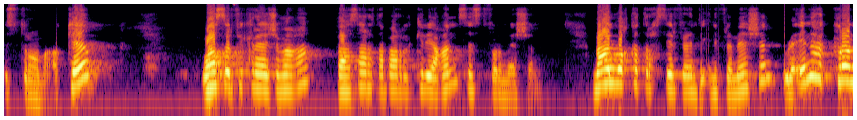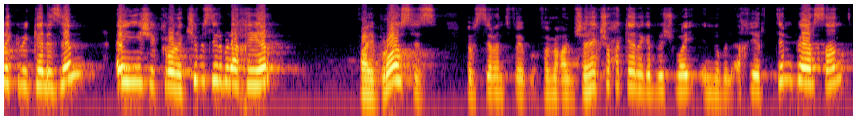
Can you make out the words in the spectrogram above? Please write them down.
stroma okay؟ واصل الفكرة يا جماعة؟ فصارت عباره الكلية عن cyst formation مع الوقت رح يصير في عندي inflammation ولأنها chronic mechanism أي شيء chronic شو بصير بالأخير؟ fibrosis. فبصير fiber فمع مشان هيك شو حكينا قبل شوي؟ إنه بالأخير 10%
